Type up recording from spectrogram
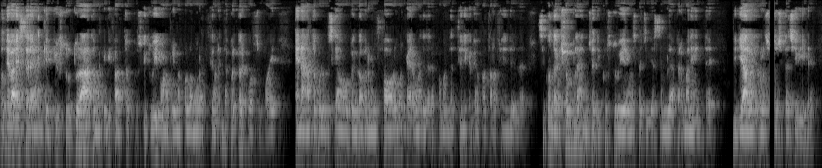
poteva essere anche più strutturato, ma che di fatto costituiva una prima collaborazione. Da quel percorso poi è nato quello che si chiama Open Government Forum, che era una delle raccomandazioni che abbiamo fatto alla fine del secondo action plan, cioè di costruire una specie di assemblea permanente di dialogo con la società civile.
